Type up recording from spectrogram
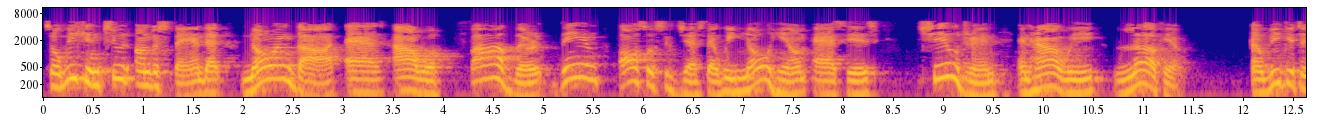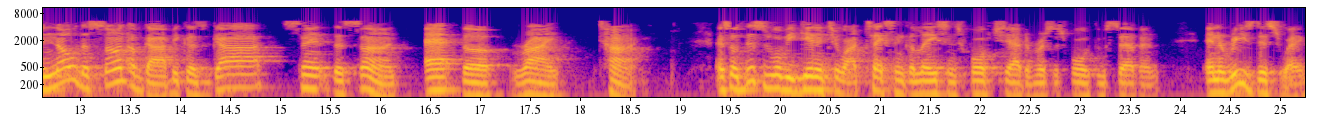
so we can too understand that knowing God as our Father then also suggests that we know Him as His children and how we love Him. And we get to know the Son of God because God sent the Son at the right time. And so this is where we get into our text in Galatians 4th chapter verses 4 through 7. And it reads this way.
